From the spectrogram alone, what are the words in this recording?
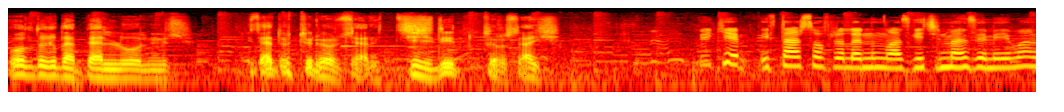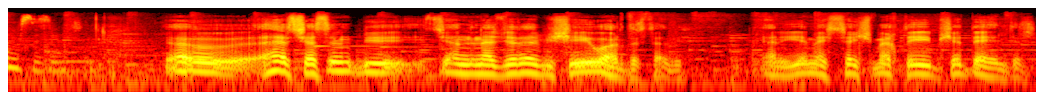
olduğu da belli olmuş. Biz de tutuyoruz yani. Çizdiği tutuyoruz. Yani. Peki iftar sofralarının vazgeçilmez yemeği var mı sizin için? Ya herkesin bir kendine göre bir şeyi vardır tabii. Yani yemek seçmek de iyi bir şey değildir.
